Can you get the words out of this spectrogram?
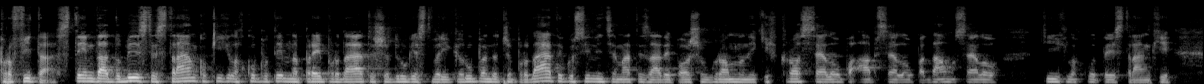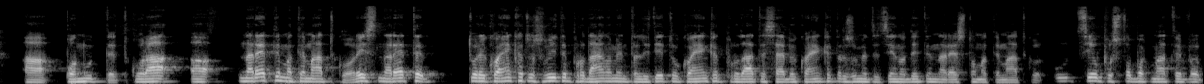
profita, s tem, da dobili ste stranko, ki jih lahko potem naprej prodajate še druge stvari. Ker upam, da če prodajate gosilnice, imate zadaj pa še ogromno nekih cross-sellov, pa up-sellov, pa down-sellov, ki jih lahko tej stranki uh, ponudite. Tako da uh, naredite matematiko, res naredite. Torej, ko enkrat usvojite prodajno mentaliteto, ko enkrat prodate sebe, ko enkrat razumete ceno, dajte narediti to matematiko. Cel postopek imate v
